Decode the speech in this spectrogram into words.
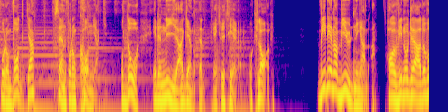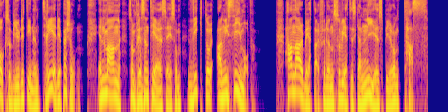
får de vodka, sen får de konjak. Och då är den nya agenten rekryterad och klar. Vid en av bjudningarna har Vinogradov också bjudit in en tredje person. En man som presenterar sig som Viktor Anisimov. Han arbetar för den sovjetiska nyhetsbyrån TASS.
